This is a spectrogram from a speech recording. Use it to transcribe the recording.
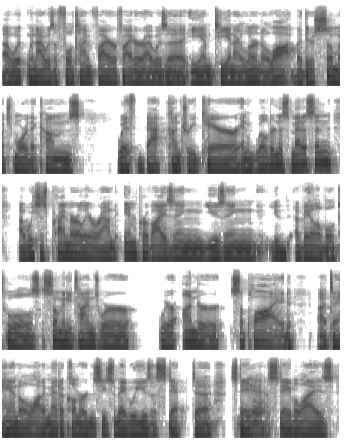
Uh, w- when I was a full time firefighter, I was a EMT and I learned a lot, but there's so much more that comes with backcountry care and wilderness medicine, uh, which is primarily around improvising using available tools. So many times we're we're under supplied uh, to handle a lot of medical emergencies. So maybe we use a stick to stable yeah. stabilize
